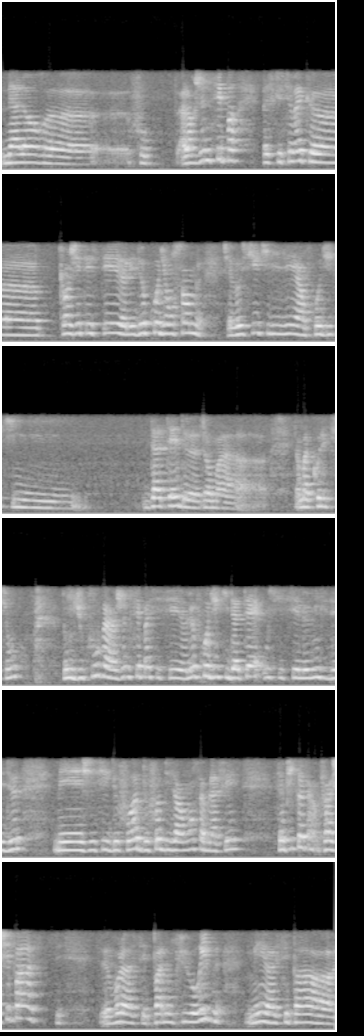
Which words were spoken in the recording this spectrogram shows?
mais alors, euh, faut, alors je ne sais pas, parce que c'est vrai que euh, quand j'ai testé euh, les deux produits ensemble, j'avais aussi utilisé un produit qui datait dans, ma, dans ma collection. Donc du coup, ben, je ne sais pas si c'est le produit qui datait ou si c'est le mix des deux, mais j'ai essayé deux fois, deux fois bizarrement ça me l'a fait. Ça picote, hein. enfin je sais pas, voilà, c'est pas non plus horrible, mais c'est pas,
